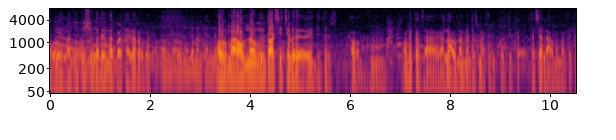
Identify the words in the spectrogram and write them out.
ಅವರು ಎಲ್ಲ ಬಿ ಪಿ ಇಂದ ಬರ್ತಾ ಇದ್ದಾರೆ ಅವರು. ಅವ್ರ ಅವನ್ನ ಜಾಸ್ತಿ ಅವ್ರನ್ನ ದಾಡ್ಸಿ ಚಲೋ ಇದ್ದಿದ್ದು ಅವ ಹ್ಞೂ ಅವನ ಕೆಲಸ ಎಲ್ಲ ಅವನ್ನ ಮೇಂಟೈನ್ಸ್ ಮಾಡ್ತಿದ್ದ ಪೂರ್ತಿ ಕೆಲಸ ಎಲ್ಲ ಅವನ್ನ ಮಾಡ್ತಿದ್ದ.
